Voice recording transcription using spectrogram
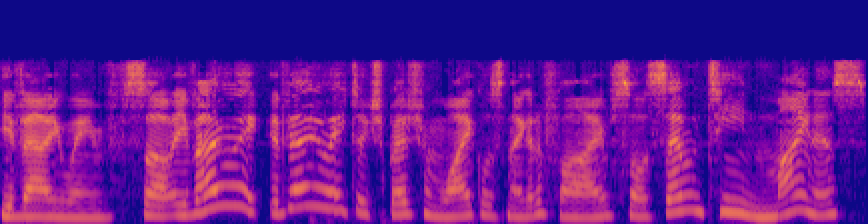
Evaluating. So evaluate evaluate the expression y equals negative 5. So 17 minus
